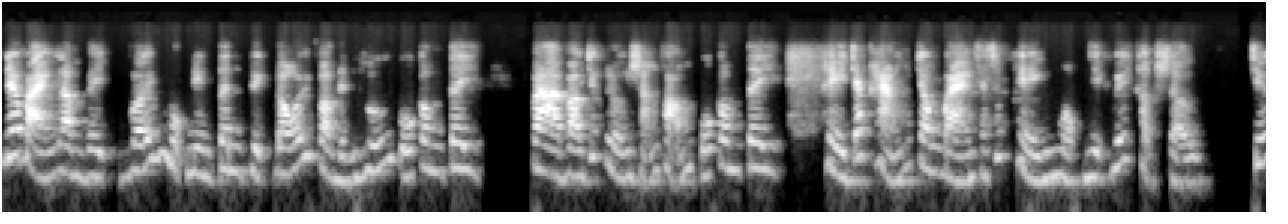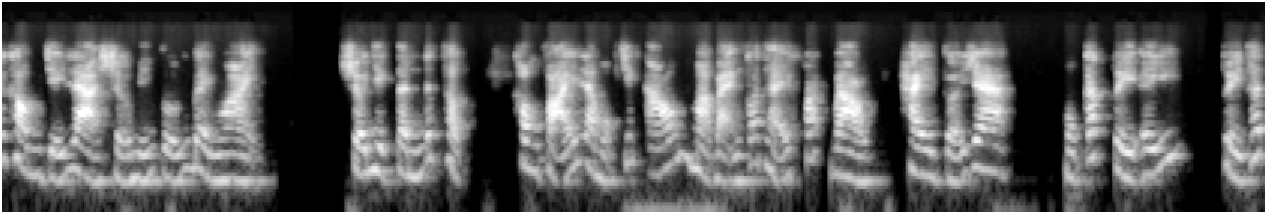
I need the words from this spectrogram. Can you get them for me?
Nếu bạn làm việc với một niềm tin tuyệt đối vào định hướng của công ty và vào chất lượng sản phẩm của công ty, thì chắc hẳn trong bạn sẽ xuất hiện một nhiệt huyết thật sự chứ không chỉ là sự miễn cưỡng bề ngoài. Sự nhiệt tình đích thực không phải là một chiếc áo mà bạn có thể khoác vào hay cởi ra một cách tùy ý, tùy thích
